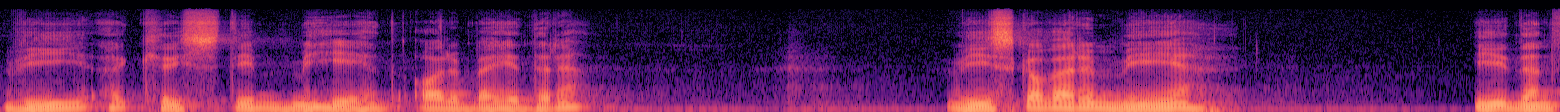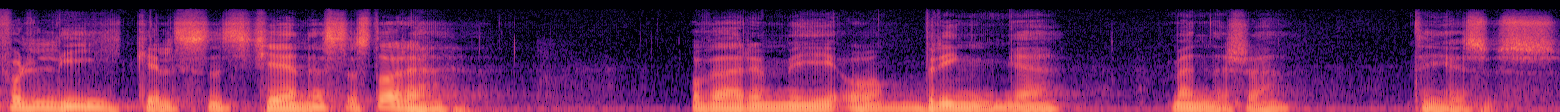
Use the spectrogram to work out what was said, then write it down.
Vi er Kristi medarbeidere. Vi skal være med i den forlikelsens tjeneste, står det. Å være med og bringe mennesket til Jesus.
